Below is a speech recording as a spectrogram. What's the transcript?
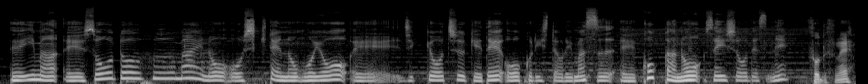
今、総統府前の式典の模様を、えー、実況中継でお送りしております、えー、国歌の斉唱ですね。そうですね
